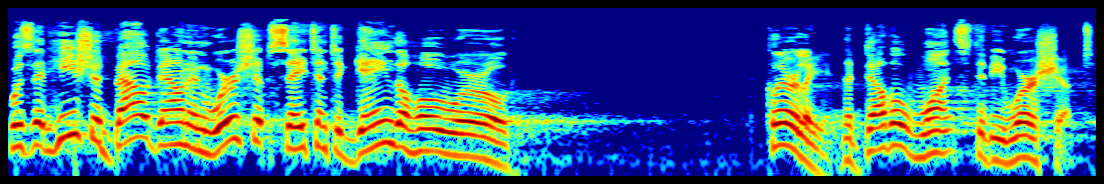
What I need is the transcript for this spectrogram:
was that he should bow down and worship Satan to gain the whole world. Clearly, the devil wants to be worshiped.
